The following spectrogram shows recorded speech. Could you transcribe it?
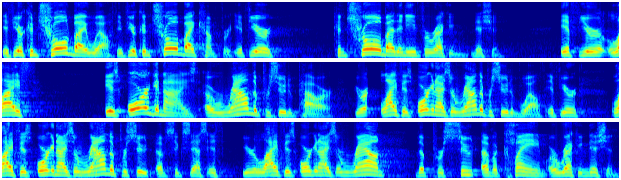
if you're controlled by wealth, if you're controlled by comfort, if you're controlled by the need for recognition, if your life is organized around the pursuit of power, your life is organized around the pursuit of wealth, if your life is organized around the pursuit of success, if your life is organized around the pursuit of acclaim or recognition,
